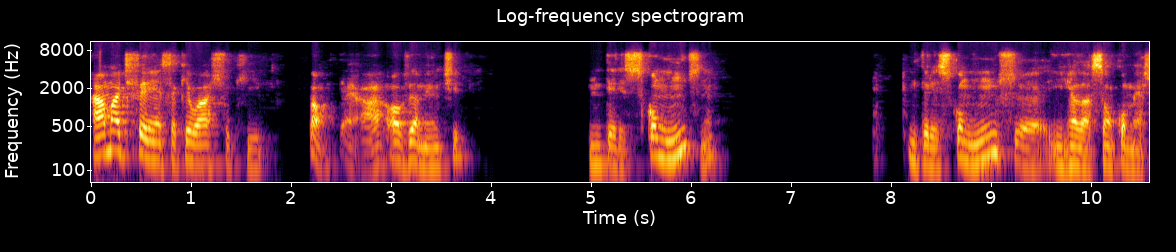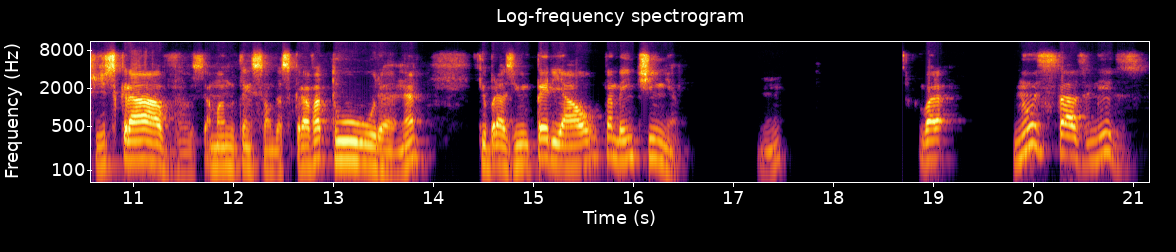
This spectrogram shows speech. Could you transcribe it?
há uma diferença que eu acho que, bom, é, há, obviamente, interesses comuns, né? interesses comuns uh, em relação ao comércio de escravos, a manutenção da escravatura, né? que o Brasil imperial também tinha. Hum? Agora, nos Estados Unidos,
